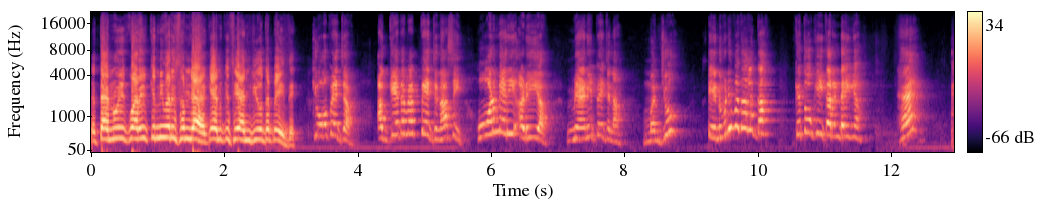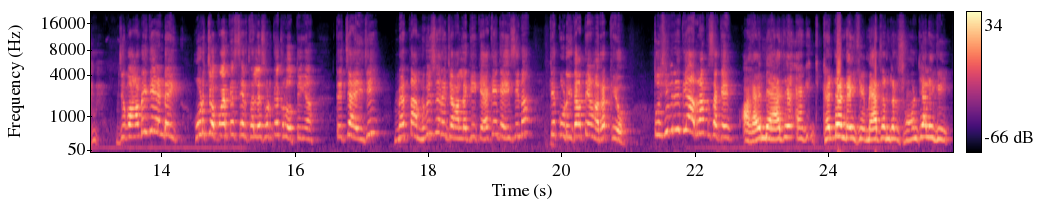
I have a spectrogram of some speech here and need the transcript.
ਤੇ ਤੈਨੂੰ ਇੱਕ ਵਾਰੀ ਕਿੰਨੀ ਵਾਰੀ ਸਮਝਾਇਆ ਕਿ ਇਹਨੂੰ ਕਿਸੇ ਐਨਜੀਓ ਤੇ ਭੇਜ ਦੇ? ਕਿਉਂ ਭੇਜਾਂ? ਅੱਗੇ ਤਾਂ ਮੈਂ ਭੇਜਣਾ ਸੀ। ਹੁਣ ਮੇਰੀ ਅੜੀ ਆ। ਮੈਂ ਨਹੀਂ ਭੇਜਣਾ। ਮੰਜੂ ਤੈਨੂੰ ਵੀ ਨਹੀਂ ਪਤਾ ਲੱਗਾ ਕਿ ਤੂੰ ਕੀ ਕਰਨ ਡਈ ਆ? ਹੈ? ਜਵਾਬ ਨਹੀਂ ਦੇਣ ਡਈ। ਹੁਣ ਚੁੱਪ ਕਰਕੇ ਸਿਰ ਥੱਲੇ ਸੁੱਟ ਕੇ ਖਲੋਤੀ ਆ। ਤੇ ਚਾਈ ਜੀ ਮੈਂ ਤੁਹਾਨੂੰ ਵੀ ਸਵੇਰੇ ਜਾਣ ਲੱਗੀ ਕਹਿ ਕੇ ਗਈ ਸੀ ਨਾ ਕਿ ਕੁੜੀ ਦਾ ਧਿਆਨ ਰੱਖਿਓ। ਤੁਸੀਂ ਵੀ ਨਹੀਂ ਧਿਆਨ ਰੱਖ ਸਕੇ। ਆਹੇ ਮੈਂ ਤੇ ਇਹ ਖੇਡਣ ਡਈ ਸੀ ਮੈਂ ਤੇ ਅੰਦਰ ਸੌਣ ਚਲੀ ਗਈ।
